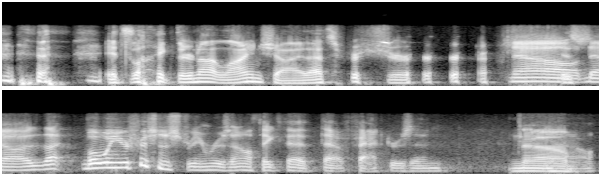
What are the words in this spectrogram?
it's like they're not line shy that's for sure No, Is- no. That, well, when you're fishing streamers, I don't think that that factors in. no No,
